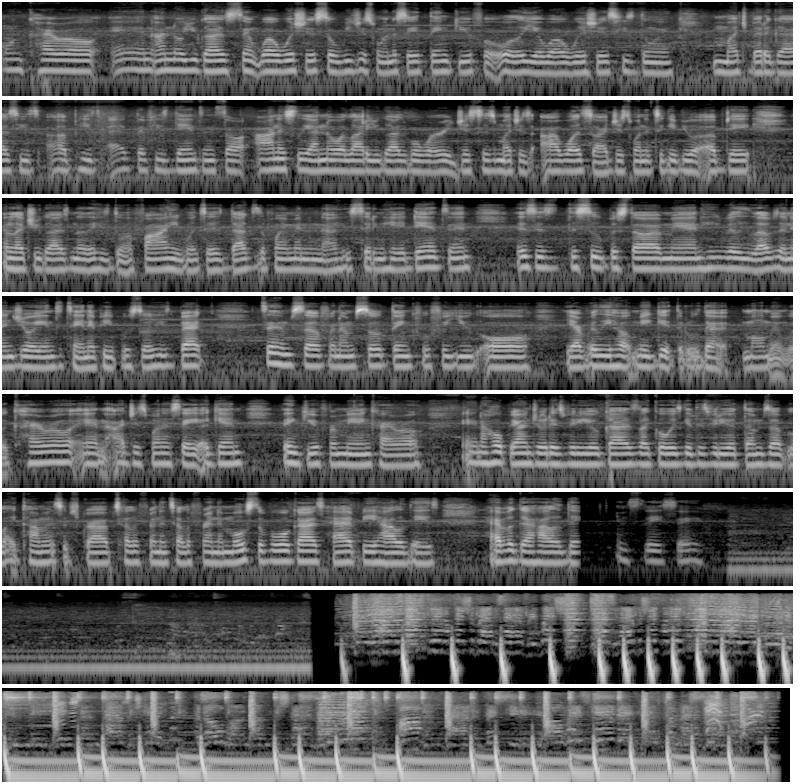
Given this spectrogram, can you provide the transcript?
on Kyro and I know you guys sent well wishes so we just want to say thank you for all of your well wishes he's doing much better guys he's up he's active he's dancing so honestly I know a lot of you guys were worried just as much as I was so I just wanted to give you an update and let you guys know that he's doing fine he went to his doctor's appointment and now he's sitting here dancing this is the superstar, man. He really loves and enjoy entertaining people. So he's back to himself, and I'm so thankful for you all. Yeah, really helped me get through that moment with Kyro. And I just want to say again, thank you for me and Kyro. And I hope y'all enjoyed this video, guys. Like always, give this video a thumbs up, like, comment, subscribe, tell a friend, and tell a friend. And most of all, guys, happy holidays. Have a good holiday and stay safe.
